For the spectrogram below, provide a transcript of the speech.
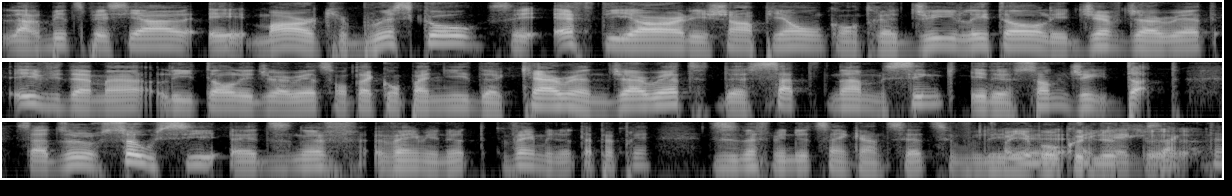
L'arbitre spécial est Mark Briscoe. C'est FTR, les champions, contre Jay Lethal et Jeff Jarrett. Évidemment, Lethal et Jarrett sont accompagnés de Karen Jarrett, de Satnam Singh et de Sanjay Dutt. Ça dure ça aussi 19-20 minutes. 20 minutes à peu près. 19 minutes 57 si vous voulez. Il y a beaucoup de euh, lutte, là. Exact.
